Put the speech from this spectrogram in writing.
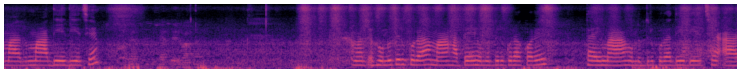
আমার মা দিয়ে দিয়েছে। আমাদের হলুদের গুঁড়া, মা হাতে হলুদের গুঁড়া করে, তাই মা হলুদের গুঁড়া দিয়ে দিয়েছে আর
